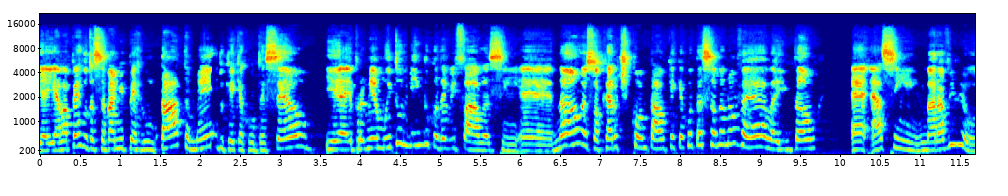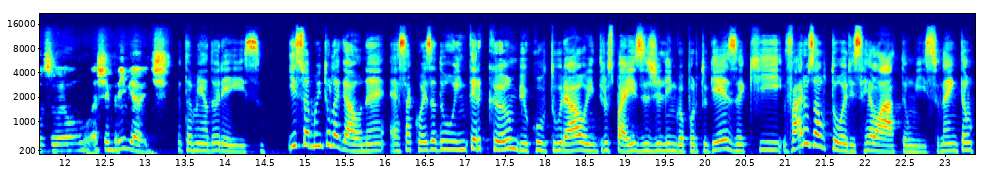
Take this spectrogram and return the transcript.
e aí ela pergunta: você vai me perguntar também do que, que aconteceu? E aí, para mim é muito lindo quando ele fala assim: é, não, eu só quero te contar o que, que aconteceu na novela. Então, é, é assim, maravilhoso. Eu achei brilhante. Eu também adorei isso. Isso é muito legal, né? Essa coisa do intercâmbio cultural entre os países de língua portuguesa, que vários autores relatam isso, né? Então,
